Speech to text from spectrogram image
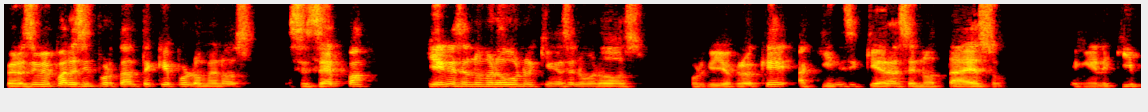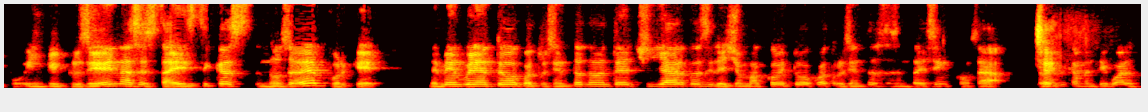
Pero sí me parece importante que por lo menos se sepa quién es el número uno y quién es el número dos, porque yo creo que aquí ni siquiera se nota eso en el equipo, inclusive en las estadísticas no se ve, porque Demian Williams tuvo 498 yardas y LeSean McCoy tuvo 465, o sea, prácticamente igual.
